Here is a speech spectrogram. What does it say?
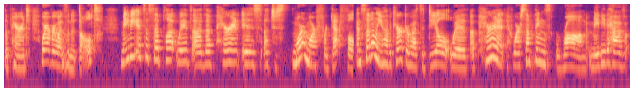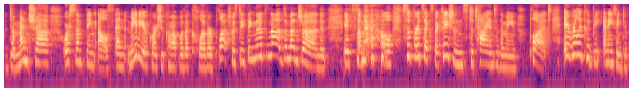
the parent, where everyone's an adult. Maybe it's a subplot with uh, the parent is uh, just more and more forgetful. And suddenly you have a character who has to deal with a parent where something's wrong. Maybe they have dementia or something else. And maybe, of course, you come up with a clever plot twisty thing that it's not dementia and it, it somehow subverts expectations to tie into the main plot. It really could be anything to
